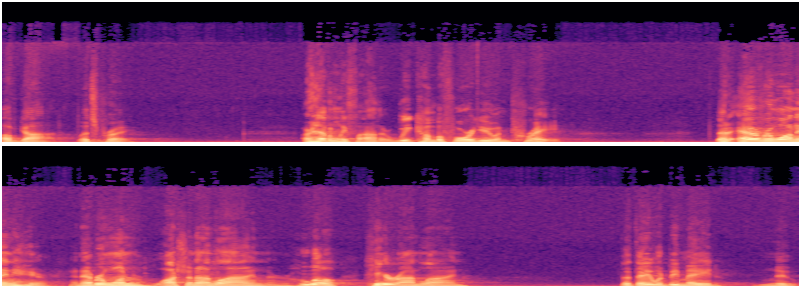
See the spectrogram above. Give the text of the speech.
of God. Let's pray. Our Heavenly Father, we come before you and pray that everyone in here and everyone watching online or who will hear online, that they would be made new.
